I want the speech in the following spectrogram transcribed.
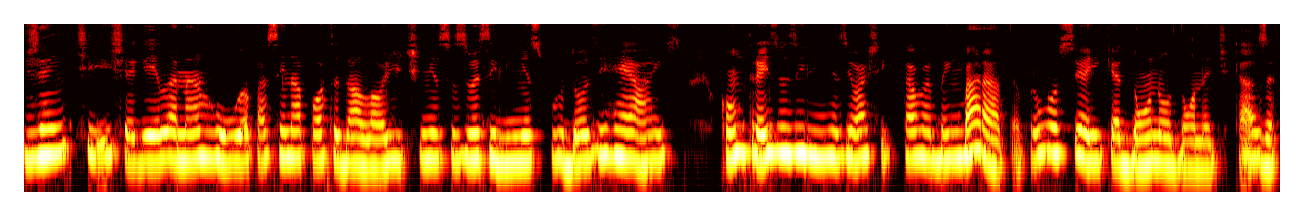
Gente, cheguei lá na rua, passei na porta da loja e tinha essas vasilhinhas por 12 reais. Com três vasilhinhas eu achei que tava bem barata. Para você aí que é dono ou dona de casa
